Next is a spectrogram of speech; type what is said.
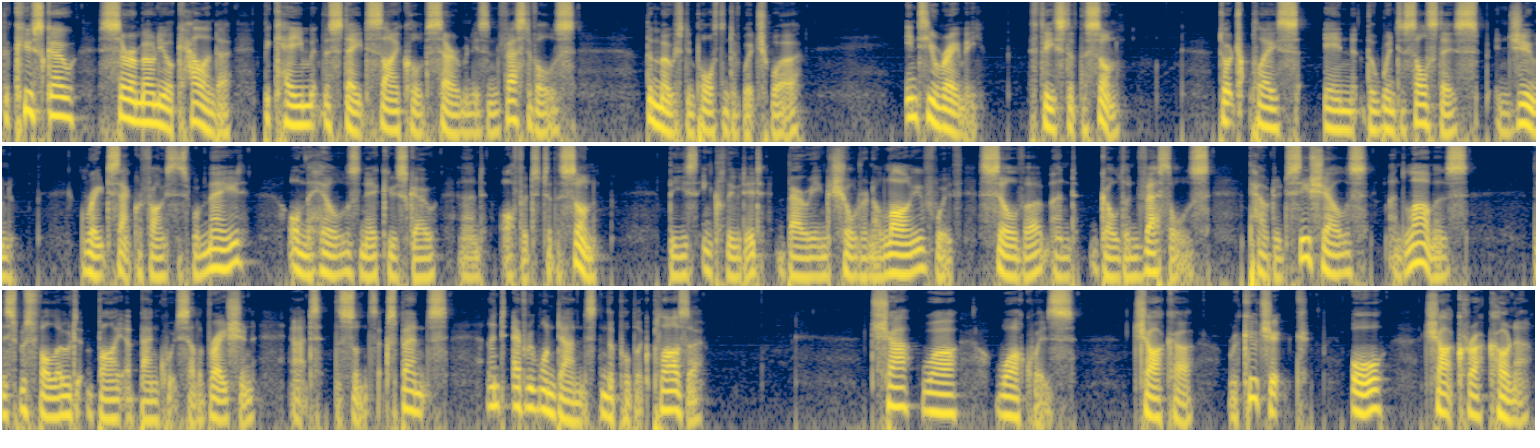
The Cusco ceremonial calendar became the state cycle of ceremonies and festivals, the most important of which were Inti Raymi, Feast of the Sun, took place in the winter solstice in June. Great sacrifices were made on the hills near Cusco and offered to the sun. These included burying children alive with silver and golden vessels, powdered seashells, and llamas. This was followed by a banquet celebration at the sun's expense, and everyone danced in the public plaza. Cha Wa Waquiz, Chaka Rikuchik, or Chakra Kona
